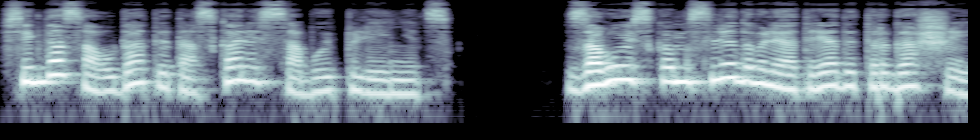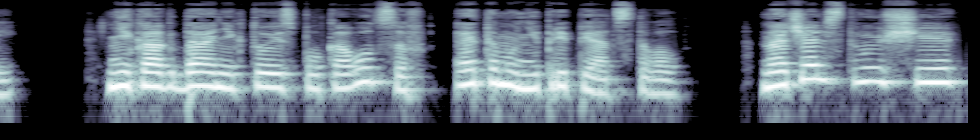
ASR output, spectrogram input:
всегда солдаты таскали с собой пленниц. За войском следовали отряды торгашей. Никогда никто из полководцев этому не препятствовал. Начальствующие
